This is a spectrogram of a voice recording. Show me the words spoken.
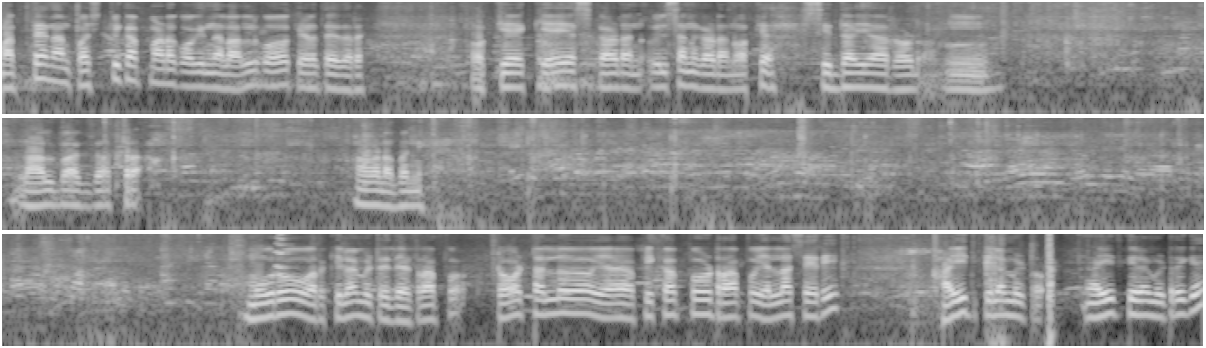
ಮತ್ತೆ ನಾನು ಫಸ್ಟ್ ಪಿಕಪ್ ಮಾಡೋಕೆ ಹೋಗಿದ್ನಲ್ಲ, ಅಲ್ಲಿಗೆ ಹೇಳ್ತಾ ಇದ್ದಾರೆ. Okay K S garden Wilson garden okay Siddaiah road ಹ್ಞೂ ಲಾಲ್ಬಾಗ್ ಹತ್ರ. ಹೋಗೋಣ ಬನ್ನಿ. ಮೂರೂವರೆ ಕಿಲೋಮೀಟ್ರ್ ಇದೆ ಡ್ರಾಪು ಟೋಟಲ್ಲು ಪಿಕಪ್ಪು ಡ್ರಾಪು ಎಲ್ಲ ಸೇರಿ ಐದು ಕಿಲೋಮೀಟ್ರು ಐದು ಕಿಲೋಮೀಟ್ರಿಗೆ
